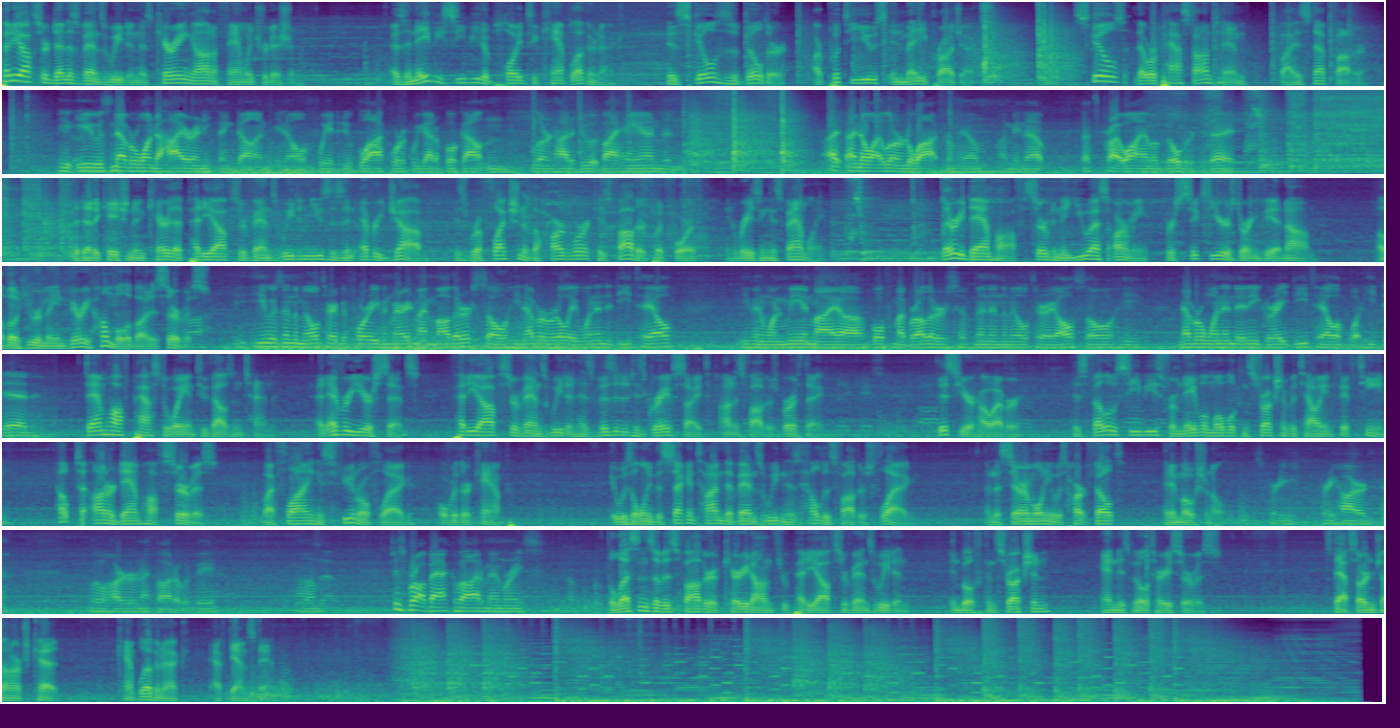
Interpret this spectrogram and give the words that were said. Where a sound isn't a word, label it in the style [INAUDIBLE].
Petty Officer Dennis Van Zwieten is carrying on a family tradition. As a Navy Seabee deployed to Camp Leatherneck, his skills as a builder are put to use in many projects. Skills that were passed on to him by his stepfather. He, he was never one to hire anything done. You know, if we had to do block work, we got a book out and learned how to do it by hand. And I, I know I learned a lot from him. I mean, that that's probably why I'm a builder today. The dedication and care that Petty Officer Van Zwieten uses in every job is a reflection of the hard work his father put forth in raising his family. Larry Damhoff served in the U.S. Army for six years during Vietnam, although he remained very humble about his service. He- He was in the military before he even married my mother, so he never really went into detail. Even when me and my uh, both of my brothers have been in the military, also he never went into any great detail of what he did. Damhoff passed away in 2010, and every year since, Petty Officer Van Zwieten has visited his gravesite on his father's birthday. This year, however, his fellow Seabees from Naval Mobile Construction Battalion 15 helped to honor Damhoff's service by flying his funeral flag over their camp. It was only the second time that Van Zwieten has held his father's flag, and the ceremony was heartfelt and emotional. It's pretty pretty hard, [LAUGHS] a little harder than I thought it would be. Um, just brought back a lot of memories. The lessons of his father have carried on through Petty Officer Van Zwieten in both construction and his military service. Staff Sergeant John Archiquette, Camp Leatherneck, Afghanistan.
